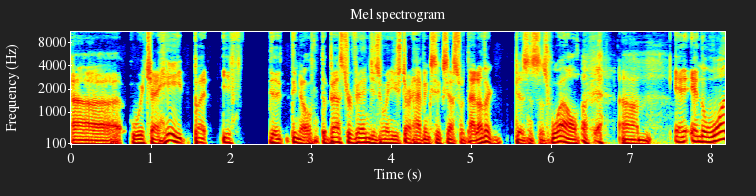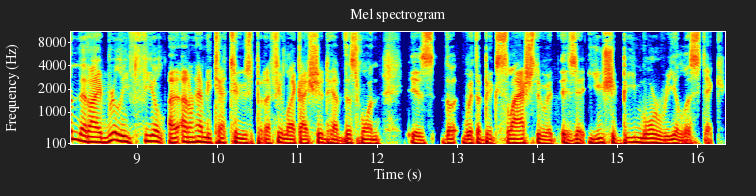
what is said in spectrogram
uh, which i hate but if the you know the best revenge is when you start having success with that other business as well Oh, yeah. um, and, and the one that i really feel I, I don't have any tattoos but i feel like i should have this one is the with a big slash through it is that you should be more realistic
